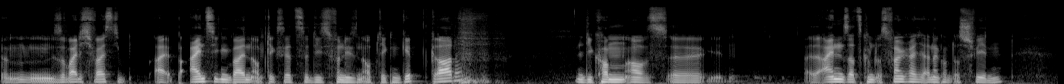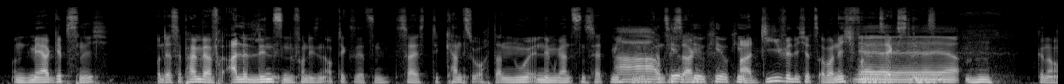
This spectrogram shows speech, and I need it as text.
ähm, soweit ich weiß, die ei- einzigen beiden Optiksätze, die es von diesen Optiken gibt gerade. Und die kommen aus, äh, ein Satz kommt aus Frankreich, einer kommt aus Schweden. Und mehr gibt's nicht. Und deshalb haben wir einfach alle Linsen von diesen Optiksätzen. Das heißt, die kannst du auch dann nur in dem ganzen Set mieten. Ah, du kannst okay, sagen, okay, okay, okay. ah, die will ich jetzt aber nicht von ja, den sechs ja, Linsen. Ja. Mhm. Genau.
